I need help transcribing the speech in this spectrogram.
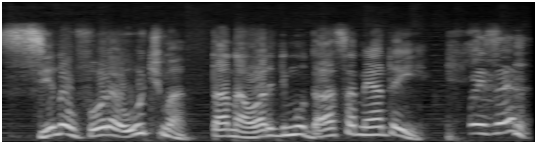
Se não for a última, tá na hora de mudar essa merda aí. Pois é.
